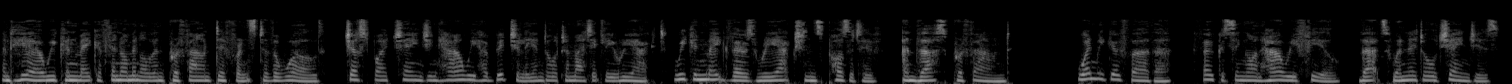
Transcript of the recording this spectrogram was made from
and here we can make a phenomenal and profound difference to the world, just by changing how we habitually and automatically react. We can make those reactions positive, and thus profound. When we go further, focusing on how we feel, that's when it all changes.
